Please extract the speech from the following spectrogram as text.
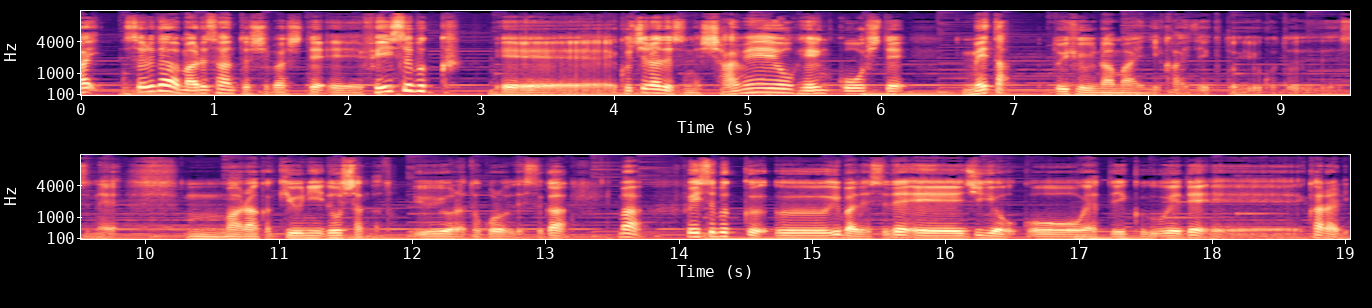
はい。それでは、丸3としまして、えー、Facebook。えー、こちらですね、社名を変更して、メタという名前に変えていくということでですね、うん、まあなんか急にどうしたんだというようなところですが、まあ、Facebook、今ですね、えー、事業をやっていく上で、えー、かなり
